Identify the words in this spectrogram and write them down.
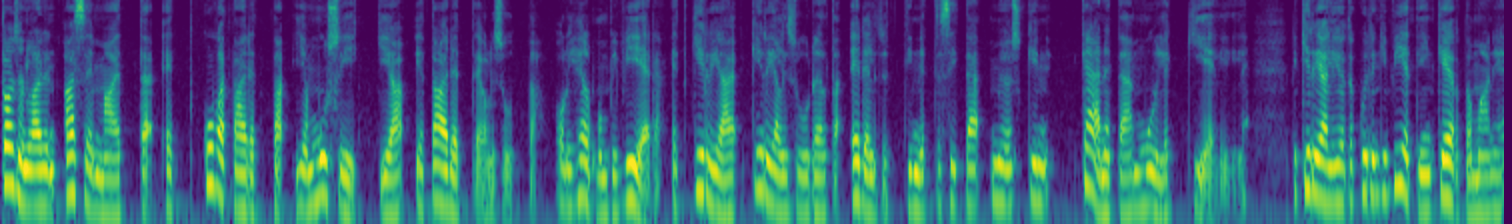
toisenlainen asema, että, että kuvataidetta ja musiikkia ja taideteollisuutta oli helpompi viedä. Että kirja, kirjallisuudelta edellytettiin, että sitä myöskin käännetään muille kielille. Niin kirjailijoita kuitenkin vietiin kertomaan ja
